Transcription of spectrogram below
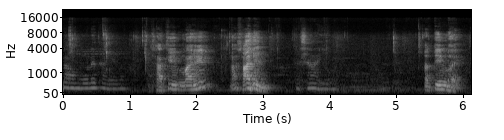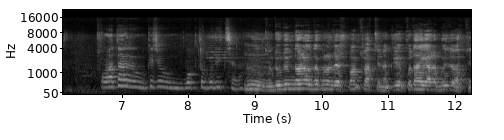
নাম মনে থাকে না। সাকিব মাহিন আর শাহিন? শাহিন আর তিন ভাই। ওরা তো কিছু বক্তব্য দিচ্ছে না। হুম দুদিন ধরে ওদের কোনো রেসপন্স পাচ্ছি না। কি কোথায় গেল বুঝতে পারছি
